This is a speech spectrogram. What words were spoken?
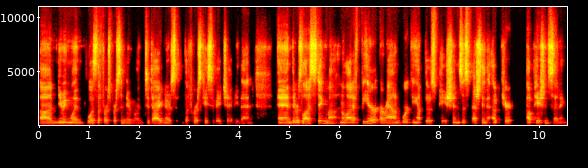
uh, New England, was the first person in New England to diagnose the first case of HIV then. And there was a lot of stigma and a lot of fear around working up those patients, especially in the outcare, outpatient setting.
